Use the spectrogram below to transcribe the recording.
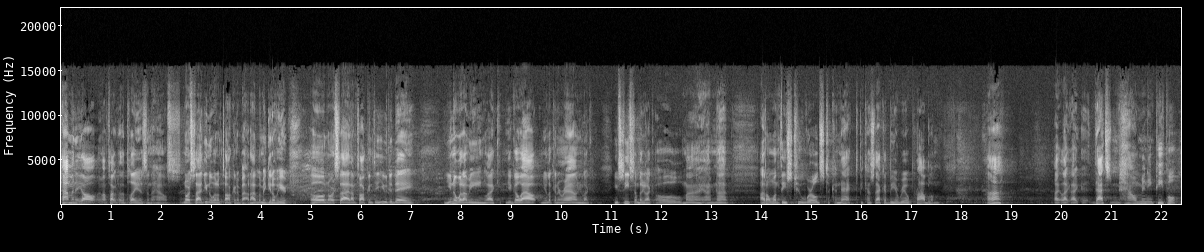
How many y'all, I'm talking to the players in the house. North Side, you know what I'm talking about. I, let me get over here. Oh, North Side, I'm talking to you today. You know what I mean? Like you go out and you're looking around, you're like, you see somebody like, oh my, I'm not, I don't want these two worlds to connect because that could be a real problem. Huh? Like, like, like that's how many people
